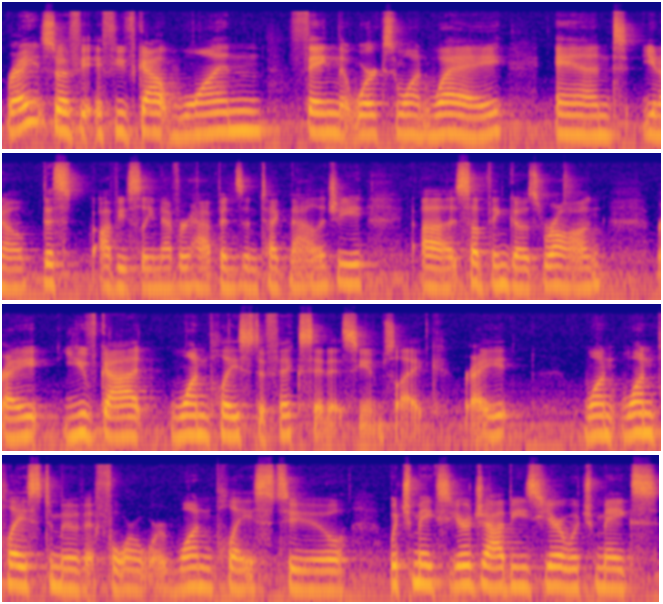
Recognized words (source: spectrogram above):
right so if, if you've got one thing that works one way and you know this obviously never happens in technology uh, something goes wrong right you've got one place to fix it it seems like right one one place to move it forward one place to which makes your job easier which makes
